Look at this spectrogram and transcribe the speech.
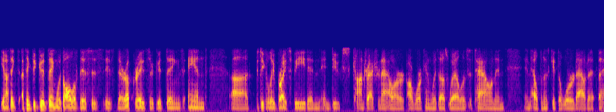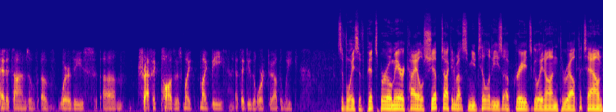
you know, I think I think the good thing with all of this is is their upgrades, they're good things, and uh, particularly Brightspeed and, and Duke's contractor now are, are working with us well as a town and, and helping us get the word out a, ahead of times of, of where these um, traffic pauses might might be as they do the work throughout the week. It's the voice of Pittsboro Mayor Kyle Shipp talking about some utilities upgrades going on throughout the town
